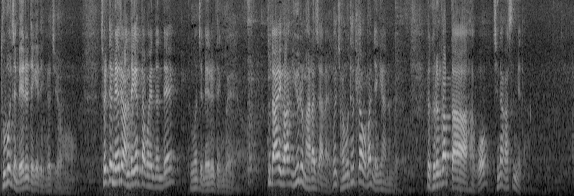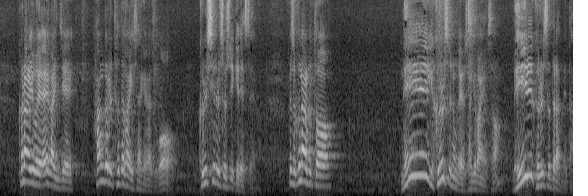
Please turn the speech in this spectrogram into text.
두 번째 매를 대게 된 거죠. 절대 매를 안 되겠다고 했는데 두 번째 매를 된 거예요. 근데 아이가 이유를 말하지 않아요. 그냥 잘못했다고만 얘기하는 거예요. 그런갑다 하고 지나갔습니다. 그날 이후에 애가 이제 한글을 터득하기 시작해가지고 글씨를 쓸 수 있게 됐어요. 그래서 그날부터 매일 이렇게 글을 쓰는 거예요. 자기 방에서. 매일 글을 쓰더랍니다.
